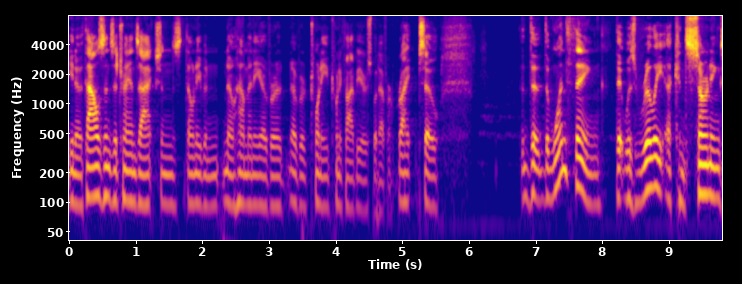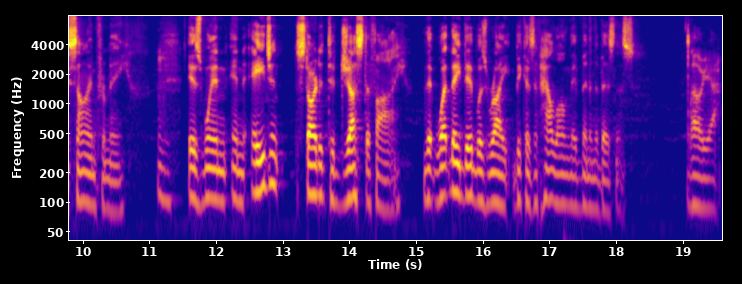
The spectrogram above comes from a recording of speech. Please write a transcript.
you know, thousands of transactions, don't even know how many over, over 20, 25 years, whatever, right? So the, the one thing that was really a concerning sign for me mm-hmm. Is when an agent started to justify that what they did was right because of how long they've been in the business. Oh yeah.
